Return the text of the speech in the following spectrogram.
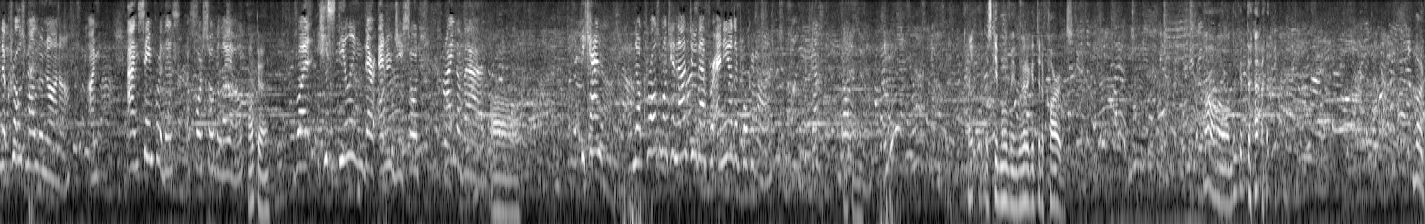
Necrozma Lunala. I'm, and same for this for Solgaleo. Okay. But he's stealing their energy, so it's kind of bad. Oh. He can No, Necrozma cannot do that for any other Pokemon. Let's keep moving. We gotta get to the cards. Oh, look at that. Look.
